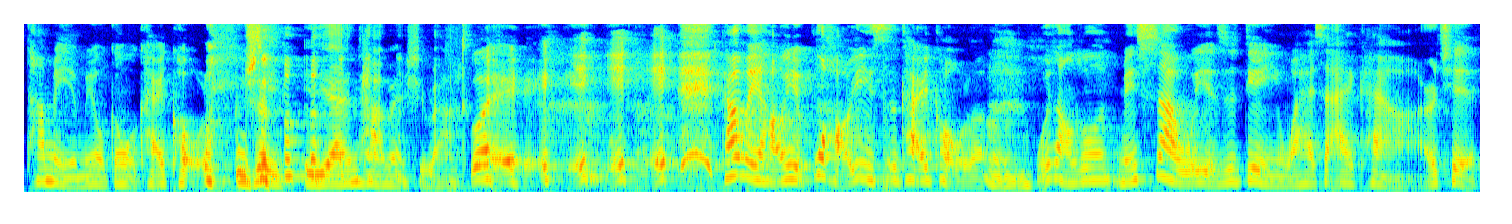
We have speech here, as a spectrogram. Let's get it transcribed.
他们也没有跟我开口了，是李安他们是吧？对，他们也好像也不好意思开口了。我想说没事啊，我也是电影，我还是爱看啊，而且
